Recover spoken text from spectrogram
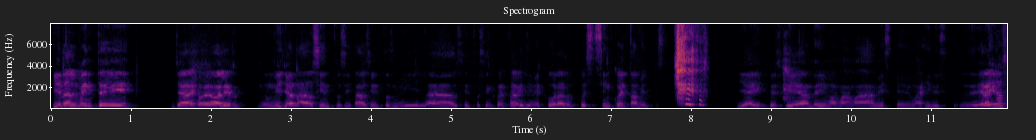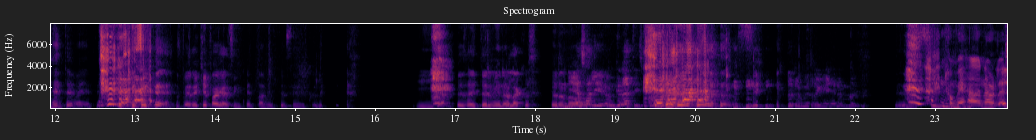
finalmente ya dejó de valer un millón a 200 a 200 mil, a 250 mil y me cobraron pues 50 mil pesos. Y ahí pues fui a donde mi mamá, mami, es que imagínese, era inocentemente, pero hay que pagar 50 mil pesos en el colegio. Y ya, pues ahí terminó la cosa. Pero no. míos salieron gratis. pues. Sí. Pero me regañaron más. Sí, no me dejaban hablar.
